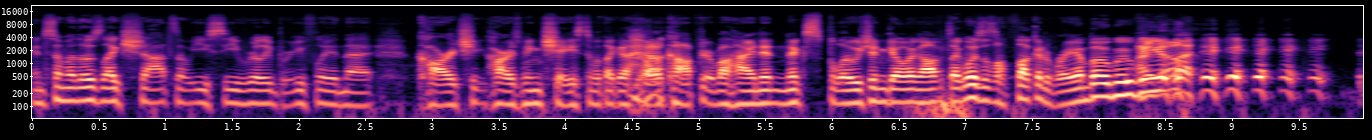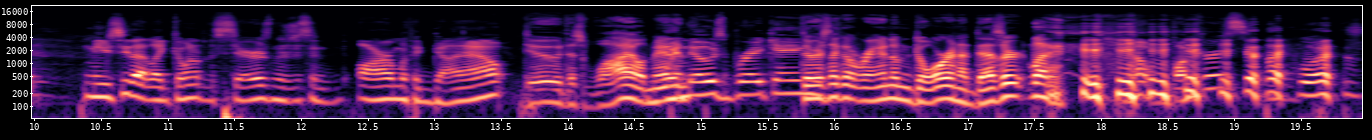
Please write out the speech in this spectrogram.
and some of those like shots that you see really briefly in that car ch- cars being chased with like a helicopter behind it, and an explosion going off. It's like, what is this a fucking Rambo movie? I. Like- And you see that like going up the stairs and there's just an arm with a gun out, dude, that's wild, man. And windows breaking. There's like a random door in a desert, like Oh, bunkers? like what? Is,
